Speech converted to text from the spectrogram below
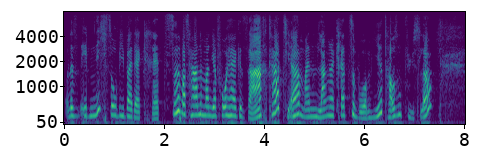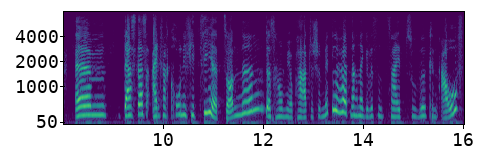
Und es ist eben nicht so wie bei der Kretze, was Hahnemann ja vorher gesagt hat, ja, mein langer Kretzewurm hier, Tausendfüßler, ähm, dass das einfach chronifiziert, sondern das homöopathische Mittel hört nach einer gewissen Zeit zu wirken auf.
